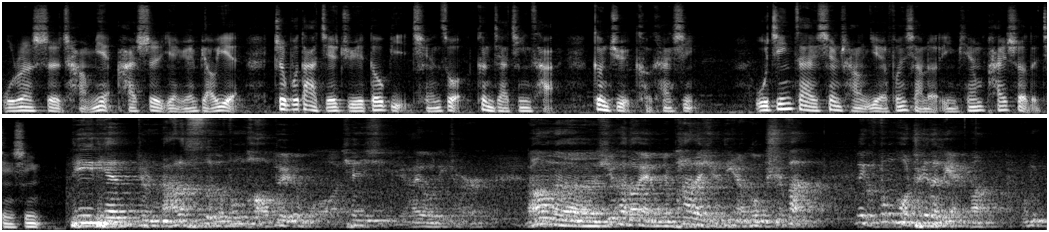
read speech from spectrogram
无论是场面还是演员表演，这部大结局都比前作更加精彩，更具可看性。吴京在现场也分享了影片拍摄的艰辛。第一天就是拿了四个风炮对着我、千玺还有李晨，然后呢，徐克导演就趴在雪地上给我们示范，那个风炮吹在脸上，我们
